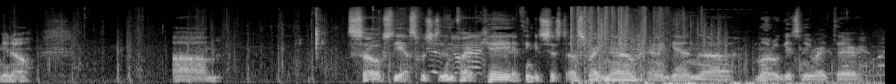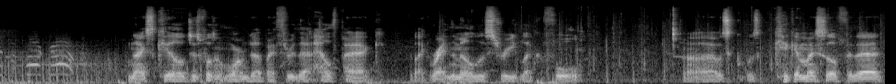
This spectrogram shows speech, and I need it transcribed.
you know. Um, so, so yeah, switch to M5K. I think it's just us right now. And again, uh, Moto gets me right there. Nice kill. Just wasn't warmed up. I threw that health pack like right in the middle of the street like a fool. Uh, I was was kicking myself for that.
